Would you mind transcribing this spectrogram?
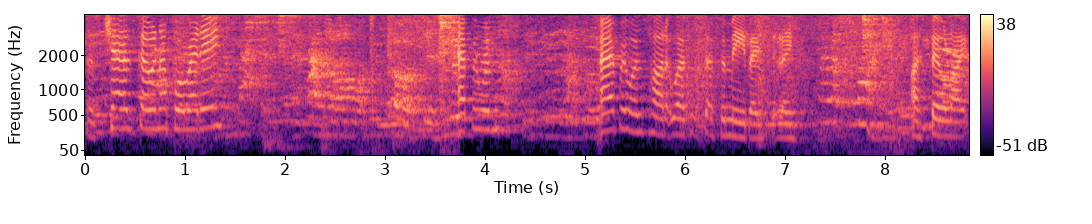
There's chairs going up already. Everyone's everyone's hard at work except for me basically. I feel like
